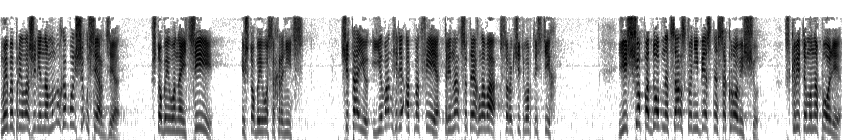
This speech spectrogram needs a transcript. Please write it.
мы бы приложили намного больше усердия, чтобы его найти и чтобы его сохранить. Читаю Евангелие от Матфея, 13 глава, 44 стих. «Еще подобно Царство Небесное сокровищу, скрытому на поле,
